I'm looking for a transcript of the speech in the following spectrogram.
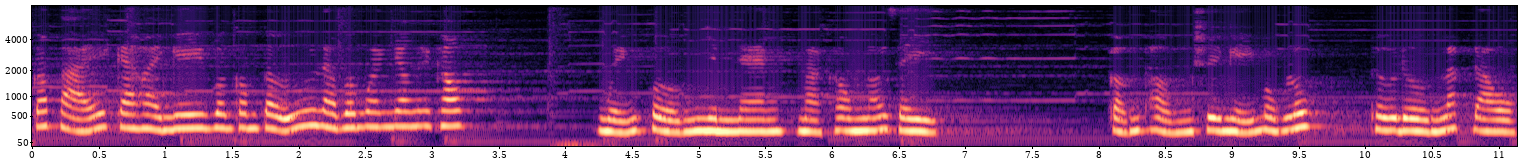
có phải ca hoài nghi Vân Công Tử là Vân quan Nhân hay không? Nguyễn Phượng nhìn nàng mà không nói gì. Cẩn thận suy nghĩ một lúc, Thư Đường lắc đầu,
